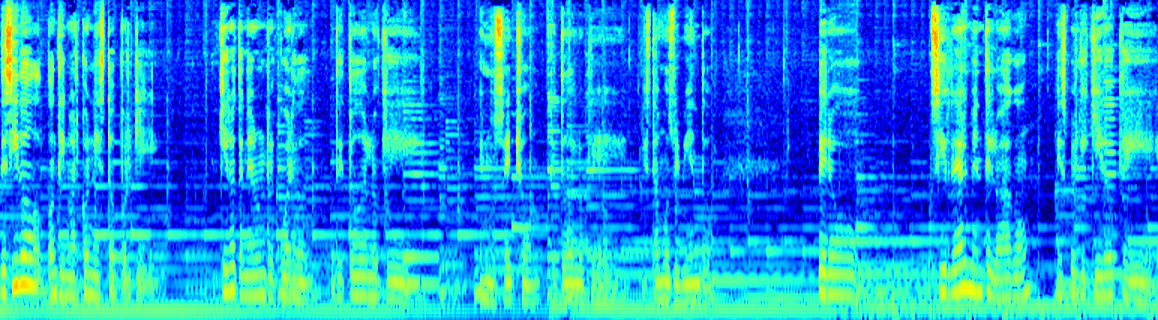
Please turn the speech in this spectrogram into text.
decido continuar con esto porque quiero tener un recuerdo de todo lo que hemos hecho, de todo lo que estamos viviendo. Pero si realmente lo hago es porque quiero que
